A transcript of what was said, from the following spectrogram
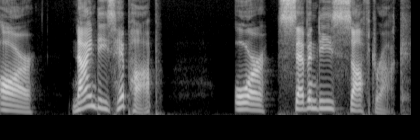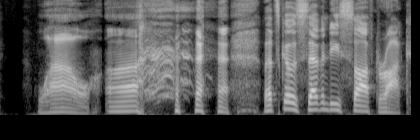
are 90s hip hop or 70s soft rock. Wow. Uh, let's go 70s soft rock.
